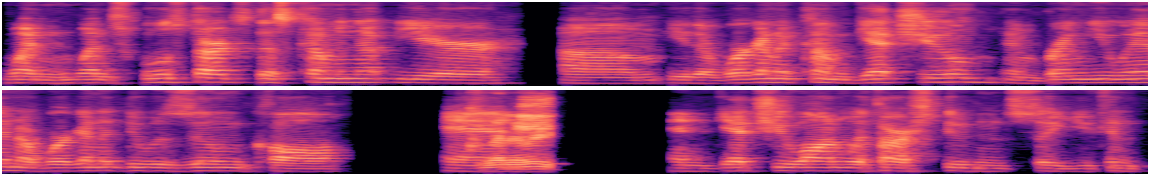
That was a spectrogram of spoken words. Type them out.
when when school starts this coming up year, um either we're gonna come get you and bring you in or we're gonna do a Zoom call and Whatever. and get you on with our students so you can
